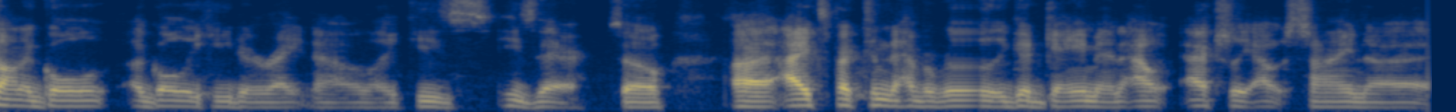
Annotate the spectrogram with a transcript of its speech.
on a goal a goalie heater right now. Like he's he's there. So uh, I expect him to have a really good game and out actually outshine uh,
